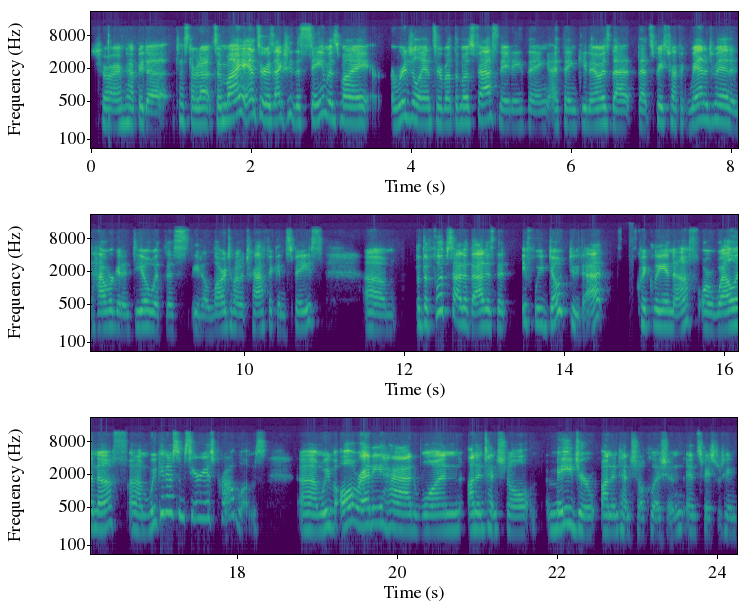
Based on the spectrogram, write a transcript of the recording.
Sure, I'm happy to, to start out. So my answer is actually the same as my original answer, but the most fascinating thing I think, you know, is that that space traffic management and how we're going to deal with this, you know, large amount of traffic in space. Um, but the flip side of that is that if we don't do that quickly enough or well enough, um, we could have some serious problems. Um, we've already had one unintentional, major unintentional collision in space between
